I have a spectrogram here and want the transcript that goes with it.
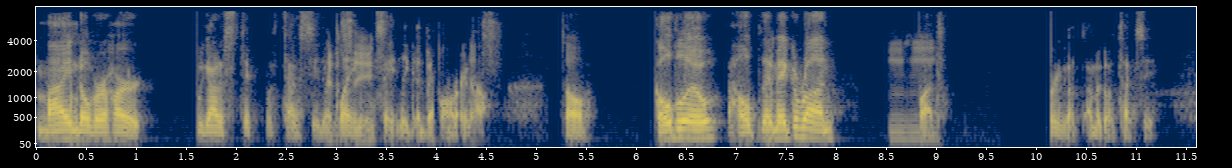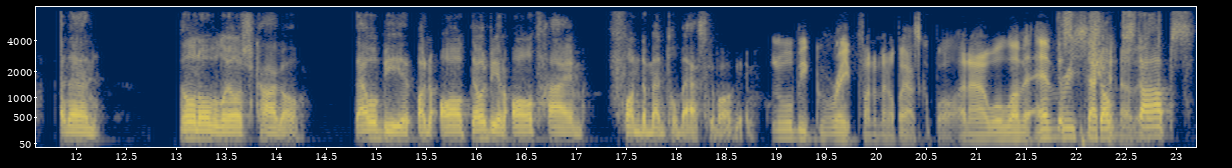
mind over heart, we got to stick with Tennessee. They're playing insanely good baseball right now. So go blue. I hope they make a run, Mhm. but we're. I'm gonna go with Tennessee, and then Villanova, Loyola, Chicago. That would be an all. That would be an all-time fundamental basketball game. it will be great fundamental basketball, and I will love every just second jump of stops,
